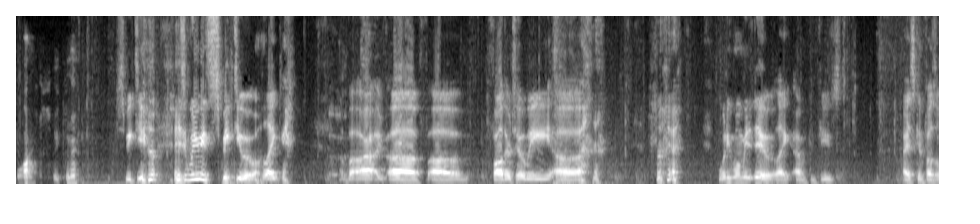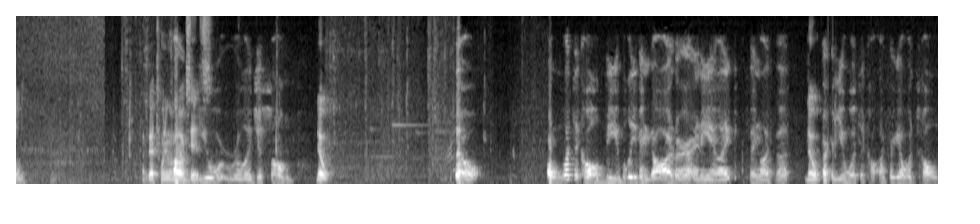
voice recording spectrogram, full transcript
Why? Speak to me. Speak to you? what do you mean speak to you? Like, uh, uh, Father Toby, uh, what do you want me to do? Like, I'm confused. I just confuzzled. I've got 21 Are box hits. you a religious song? Nope. So, what's it called? Do you believe in God or any like thing like that? Nope. Are you what's it called? I forget what it's called.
